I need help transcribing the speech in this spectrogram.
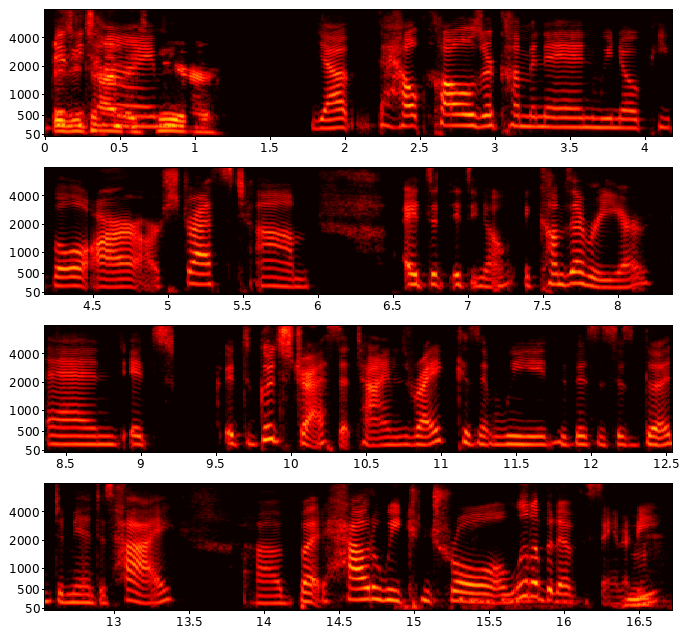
Busy, busy time. time is here. Yep. The help calls are coming in. We know people are are stressed. Um, it's it's you know it comes every year, and it's it's good stress at times, right? Because we the business is good, demand is high, uh, but how do we control a little bit of the sanity? Mm-hmm.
